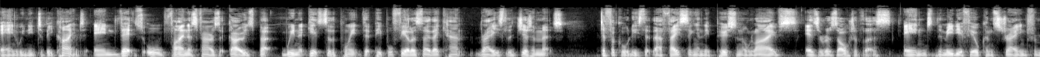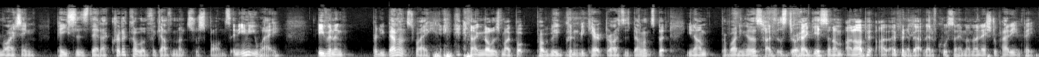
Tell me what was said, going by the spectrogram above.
and we need to be kind. And that's all fine as far as it goes. But when it gets to the point that people feel as though they can't raise legitimate difficulties that they're facing in their personal lives as a result of this, and the media feel constrained from writing pieces that are critical of the government's response in any way, even in pretty balanced way. and I acknowledge my book probably couldn't be characterized as balanced, but you know, I'm providing the other side of the story, I guess, and I'm, and I'm open about that. Of course, I am. I'm a National Party MP,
